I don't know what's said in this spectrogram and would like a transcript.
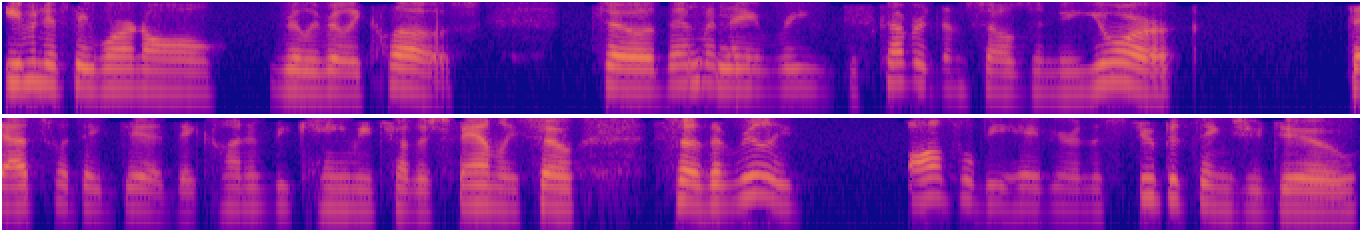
even if they weren't all really really close so then when Mhm. they rediscovered themselves in New York that's what they did they kind of became each other's family so so the really awful behavior and the stupid things you do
